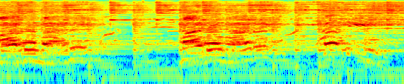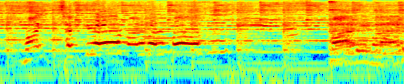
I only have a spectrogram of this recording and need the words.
まるまるまるまるパーティーもう一丁いくよまるまるポーズまるまる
